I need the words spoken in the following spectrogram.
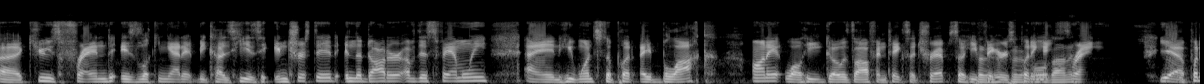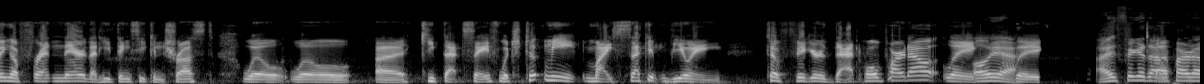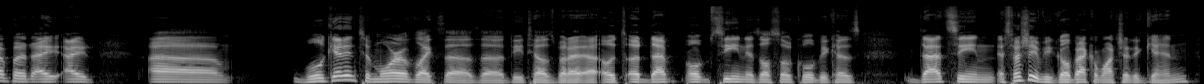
uh, Q's friend is looking at it because he is interested in the daughter of this family, and he wants to put a block on it while he goes off and takes a trip. So he put, figures put putting a friend, it. yeah, putting a friend there that he thinks he can trust will will uh, keep that safe. Which took me my second viewing to figure that whole part out. Like, oh yeah, like I figured that uh, part out, but I I um we'll get into more of like the the details but i, I it's, uh, that scene is also cool because that scene especially if you go back and watch it again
